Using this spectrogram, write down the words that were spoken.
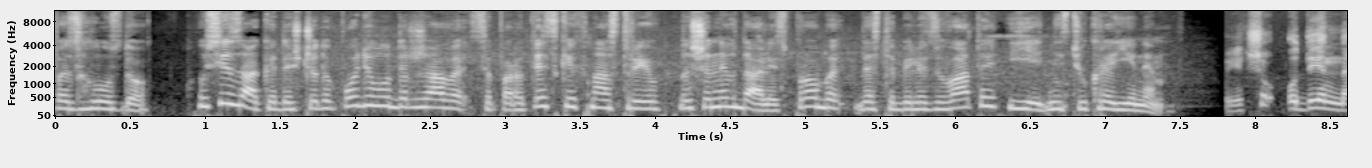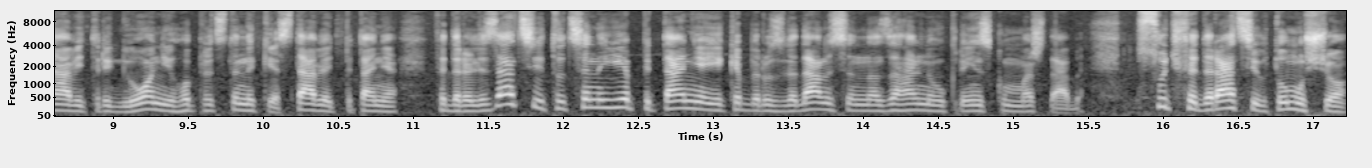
безглуздо. Усі закиди щодо поділу держави, сепаратистських настроїв лише невдалі спроби дестабілізувати єдність України. Якщо один навіть регіон, його представники ставлять питання федералізації, то це не є питання, яке би розглядалося на загальноукраїнському масштабі. Суть федерації в тому, що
